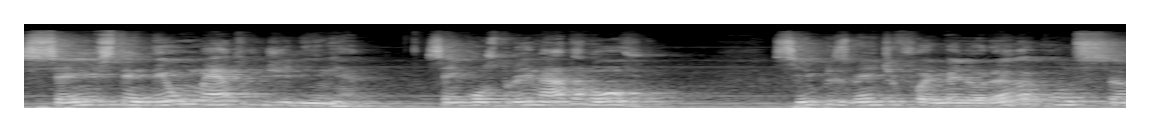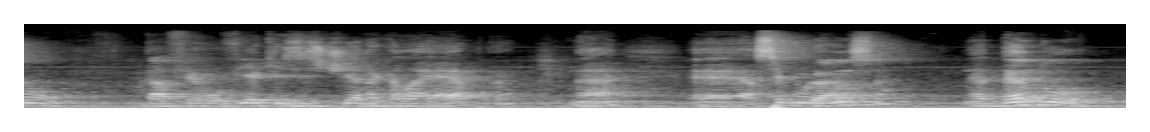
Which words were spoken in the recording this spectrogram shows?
sem estender um metro de linha, sem construir nada novo. Simplesmente foi melhorando a condição da ferrovia que existia naquela época, né? É, a segurança, né? dando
